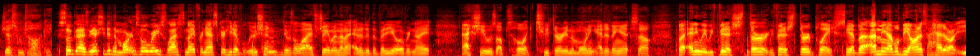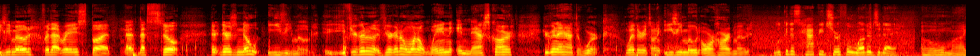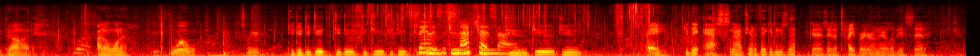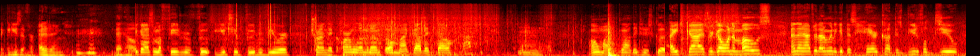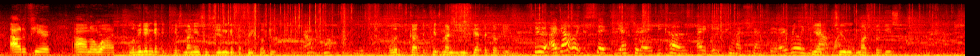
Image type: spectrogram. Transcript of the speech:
just from talking. So guys, we actually did the Martinsville race last night for NASCAR Heat Evolution. There was a live stream and then I edited the video overnight. Actually, it was up till like 2.30 in the morning editing it, so. But anyway, we finished third. We finished third place. Yeah, but I mean, I will be honest, I had it on easy mode for that race, but that, that's still, there, there's no easy mode. If you're gonna, if you're gonna wanna win in NASCAR, you're gonna have to work. Whether it's on easy mode or hard mode. Look at this happy, cheerful weather today. Oh my god. What? I don't wanna. Whoa. It's weird. Sam, it's a Snapchat sign. Hey, did they ask Snapchat if they could use that? Guys, there's a typewriter on there, Olivia said. I could use that for editing. that helps. Hey guys, I'm a food, food YouTube food reviewer trying the caramel M&Ms. Oh my god, they fell. Mm. Oh my god, they taste good. Alright guys, we're going to Moe's. And then after that, I'm going to get this haircut, this beautiful do out of here. I don't know why. Olivia didn't get the kids menu, so she didn't get the free cookie. Well, if you got the kids menu, you get the cookie. Dude, I got like sick yesterday because I ate too much junk food. I really do You not You had too much cookies?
